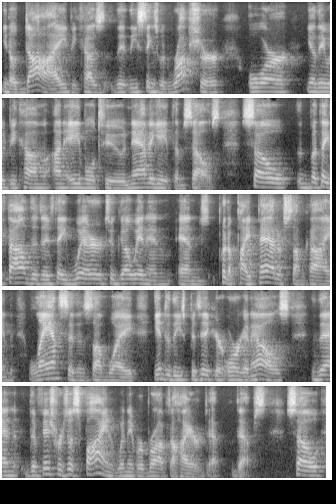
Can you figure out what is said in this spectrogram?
you know, die because th- these things would rupture, or you know they would become unable to navigate themselves. So, but they found that if they were to go in and, and put a pipette of some kind, lance it in some way into these particular organelles, then the fish were just fine when they were brought up to higher dep- depths. So,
